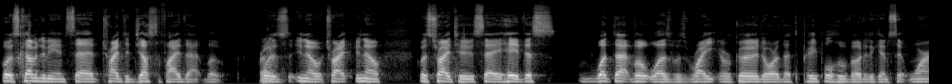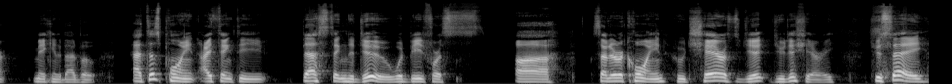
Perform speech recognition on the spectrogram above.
who has come to me and said tried to justify that vote. Right. Was you know try you know was tried to say hey this what that vote was was right or good or that the people who voted against it weren't making a bad vote. At this point, I think the best thing to do would be for uh, Senator Coyne, who chairs the judiciary, to say,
